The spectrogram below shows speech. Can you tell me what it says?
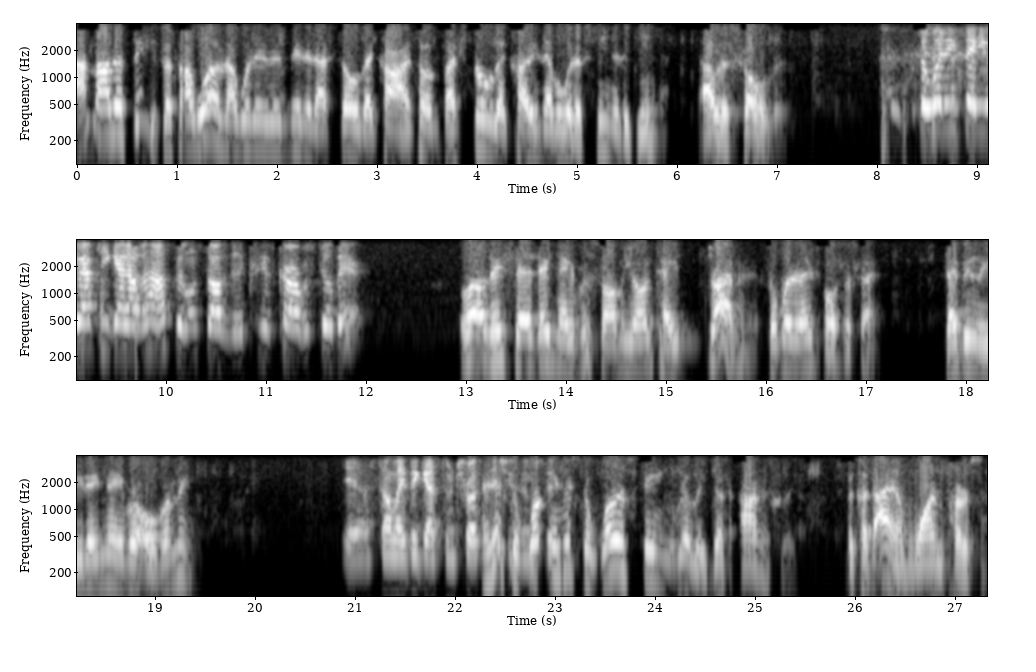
I'm not a thief. If I was, I would have admitted I stole that car. I told them if I stole that car, they never would have seen it again. I would have sold it. So what did he say to you after you got out of the hospital and saw that his car was still there? Well, they said their neighbor saw me on tape driving it. So what are they supposed to say? They believe their neighbor over me. Yeah, sound like they got some trust And it's issues. the wor- and it's the worst thing, really, just honestly, because I am one person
